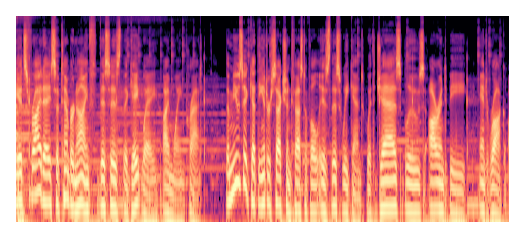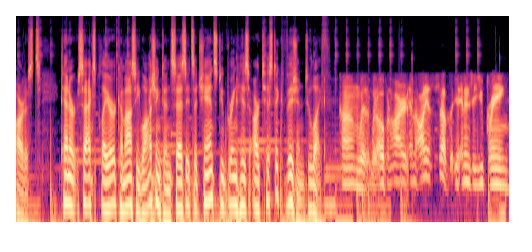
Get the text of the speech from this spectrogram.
It's Friday, September 9th. This is The Gateway. I'm Wayne Pratt. The music at the Intersection Festival is this weekend with jazz, blues, R&B, and rock artists. Tenor sax player Kamasi Washington says it's a chance to bring his artistic vision to life. Come with with open heart, and the audience itself, the energy you bring,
